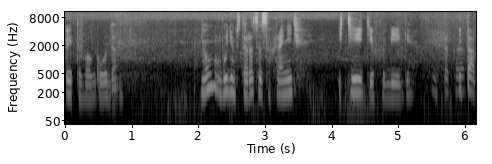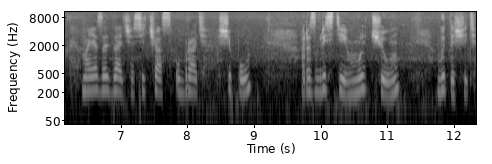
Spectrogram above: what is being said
этого года. Ну, будем стараться сохранить и те, и те побеги. Итак, моя задача сейчас убрать щепу, разгрести мульчу, вытащить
